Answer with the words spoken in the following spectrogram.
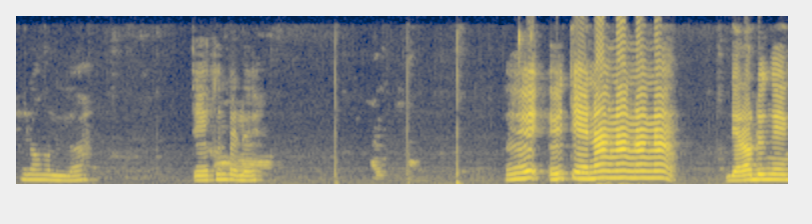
ให้ลองเรือ เจขึ้นไปเลย เฮ้ยเฮ้ยเจนั่งนั่งนั่งนั่งเดี๋ยวเราดึงเอง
